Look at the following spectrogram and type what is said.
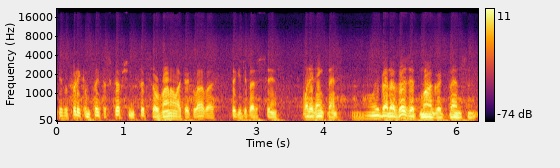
gave a pretty complete description. Fits Silvano like a glove. I figured you better see him. What do you think, Ben? We better visit Margaret Benson.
